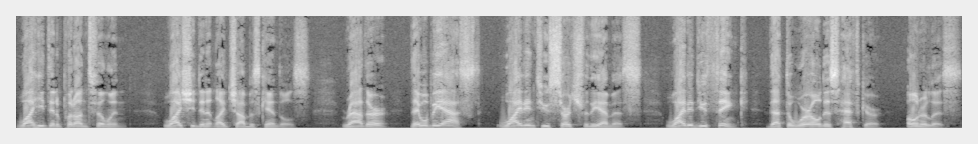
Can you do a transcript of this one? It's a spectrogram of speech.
why he didn't put on tefillin, why she didn't light Shabbos candles. Rather, they will be asked, why didn't you search for the emes? Why did you think that the world is hefker, ownerless?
